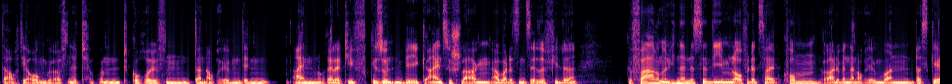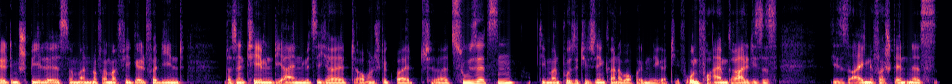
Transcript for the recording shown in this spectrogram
da auch die Augen geöffnet und geholfen, dann auch eben den einen relativ gesunden Weg einzuschlagen. Aber das sind sehr, sehr viele Gefahren und Hindernisse, die im Laufe der Zeit kommen, gerade wenn dann auch irgendwann das Geld im Spiel ist und man auf einmal viel Geld verdient. Das sind Themen, die einen mit Sicherheit auch ein Stück weit äh, zusetzen, die man positiv sehen kann, aber auch eben negativ. Und vor allem gerade dieses, dieses eigene Verständnis,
